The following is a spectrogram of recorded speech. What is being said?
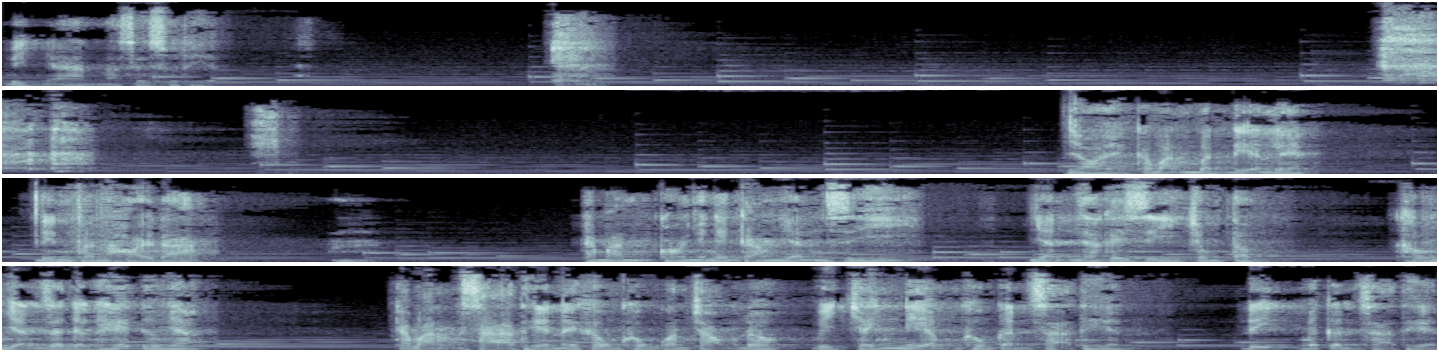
bình an nó sẽ xuất hiện. Rồi, các bạn bật điện lên. Đến phần hỏi đáp. Ừ. các bạn có những cái cảm nhận gì, nhận ra cái gì trong tâm? Không nhận ra được hết đâu nhá. Các bạn xả thiền hay không không quan trọng đâu, vì chánh niệm không cần xả thiền, định mới cần xả thiền.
